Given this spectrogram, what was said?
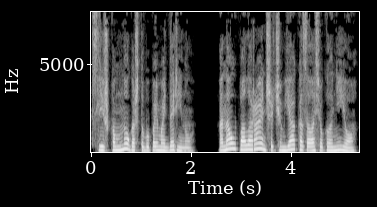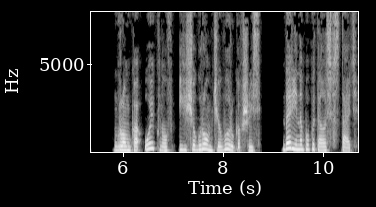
слишком много, чтобы поймать Дарину. Она упала раньше, чем я оказалась около нее. Громко ойкнув и еще громче выругавшись, Дарина попыталась встать.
